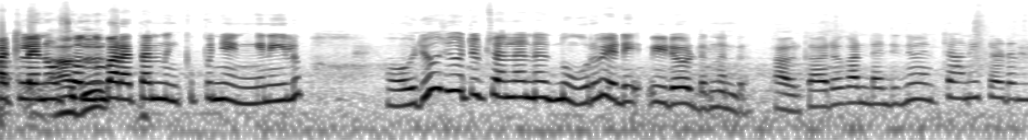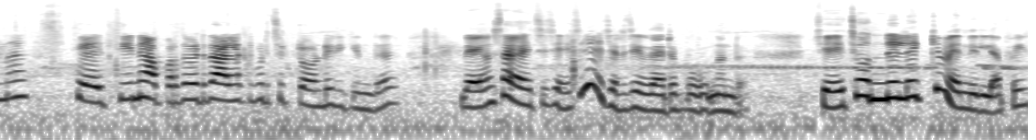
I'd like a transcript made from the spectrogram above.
മറ്റുള്ളതിനെ കുറിച്ച് ഒന്നും പറയാത്താൻ നിങ്ങൾക്ക് ഇപ്പം എങ്ങനെയും ഓരോ യൂട്യൂബ് ചാനൽ തന്നെ നൂറ് വീഡിയോ വീഡിയോ ഇടുന്നുണ്ട്. അവർക്ക് ഓരോ കണ്ടന്റിന് വേണ്ടിയിട്ടാണ് ഈ കിടന്ന് ചേച്ചീനെ അപ്പുറത്ത് വീട്ടിൽ ആളിനൊക്കെ പിടിച്ചിട്ടുകൊണ്ടിരിക്കുന്നത് ദൈവം സഹായിച്ച് ചേച്ചി ചേച്ചിയുടെ ജീവിതമായിട്ട് പോകുന്നുണ്ട്. ചേച്ചി ഒന്നിലേക്കും വരുന്നില്ല. അപ്പോൾ ഈ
